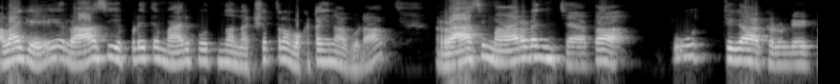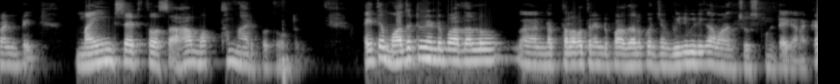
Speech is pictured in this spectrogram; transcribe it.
అలాగే రాశి ఎప్పుడైతే మారిపోతుందో నక్షత్రం ఒకటైనా కూడా రాశి మారడం చేత పూర్తిగా అక్కడ ఉండేటువంటి మైండ్ సెట్తో సహా మొత్తం మారిపోతూ ఉంటుంది. అయితే మొదటి రెండు పాదాలు తర్వాత రెండు పాదాలు కొంచెం విడివిడిగా మనం చూసుకుంటే కనుక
